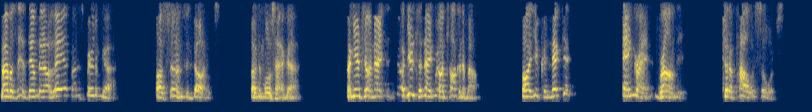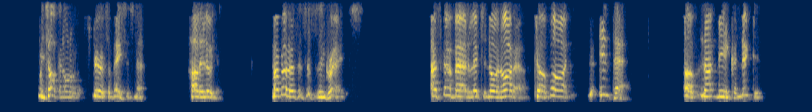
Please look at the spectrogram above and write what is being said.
Bible says them that are led by the Spirit of God are sons and daughters of the Most High God. Again tonight, again tonight we are talking about, are you connected and grounded to the power source. We're talking on a spiritual basis now. Hallelujah. My brothers and sisters in Christ, I stop by to let you know in order to avoid the impact of not being connected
